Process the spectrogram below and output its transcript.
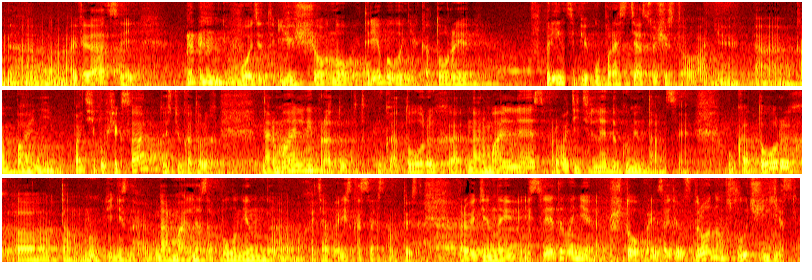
э, авиацией, вводит еще новые требования, которые в принципе упростят существование э, компаний по типу Fixar, то есть у которых нормальный продукт, у которых э, нормальная сопроводительная документация, у которых э, там, ну, я не знаю, нормально заполнен э, хотя бы риск ассессмент, то есть проведены исследования, что произойдет с дроном в случае если.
